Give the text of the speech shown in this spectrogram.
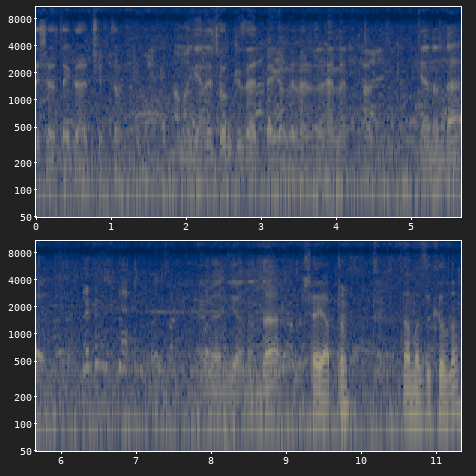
dışarı tekrar çıktım. Ama gene çok güzel Peygamber Efendimiz'in hemen yanında hemen yanında şey yaptım. Namazı kıldım.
